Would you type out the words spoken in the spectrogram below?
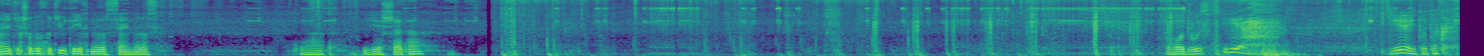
Навіть якщо би хотів, ти їх не розсей, не роз. Так, є ще, так? От ось. Є. Є, і то так.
